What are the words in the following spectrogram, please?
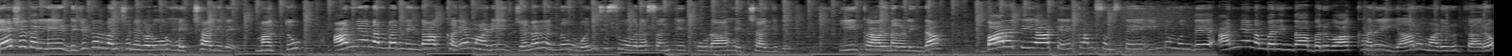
ದೇಶದಲ್ಲಿ ಡಿಜಿಟಲ್ ವಂಚನೆಗಳು ಹೆಚ್ಚಾಗಿದೆ ಮತ್ತು ಅನ್ಯ ನಂಬರ್ನಿಂದ ಕರೆ ಮಾಡಿ ಜನರನ್ನು ವಂಚಿಸುವವರ ಸಂಖ್ಯೆ ಕೂಡ ಹೆಚ್ಚಾಗಿದೆ. ಈ ಕಾರಣಗಳಿಂದ ಭಾರತೀಯ ಟೆಲಿಕಾಂ ಸಂಸ್ಥೆ ಇನ್ನು ಮುಂದೆ ಅನ್ಯ ನಂಬರಿಂದ ಬರುವ ಕರೆ ಯಾರು ಮಾಡಿರುತ್ತಾರೋ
